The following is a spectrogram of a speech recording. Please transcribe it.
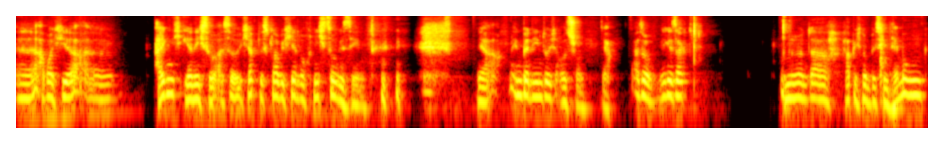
Äh, aber hier äh, eigentlich eher nicht so. Also ich habe das, glaube ich, hier noch nicht so gesehen. ja, in Berlin durchaus schon. Ja, also wie gesagt, da habe ich noch ein bisschen Hemmungen,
